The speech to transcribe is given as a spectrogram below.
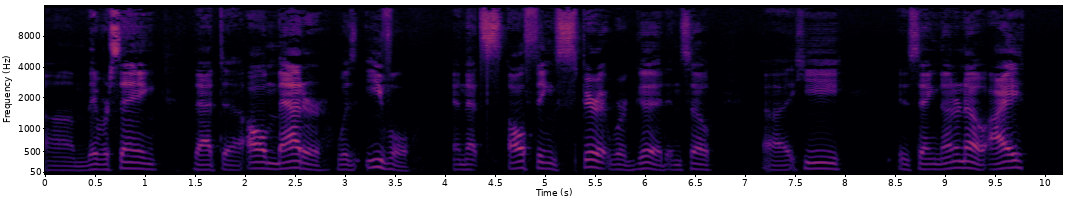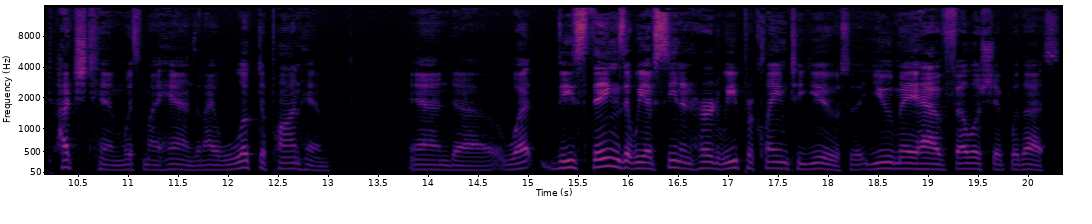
Um, they were saying that uh, all matter was evil and that all things spirit were good. And so uh, he is saying, No, no, no. I touched him with my hands and I looked upon him and uh, what these things that we have seen and heard, we proclaim to you, so that you may have fellowship with us.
